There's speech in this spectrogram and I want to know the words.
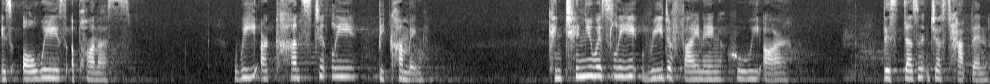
is always upon us. We are constantly becoming, continuously redefining who we are. This doesn't just happen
